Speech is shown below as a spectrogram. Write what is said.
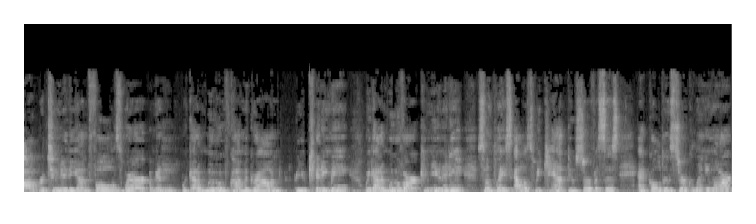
opportunity unfolds where we're gonna we got to move common ground. Are you kidding me? We got to move our community someplace else. We can't do services at Golden Circle anymore.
